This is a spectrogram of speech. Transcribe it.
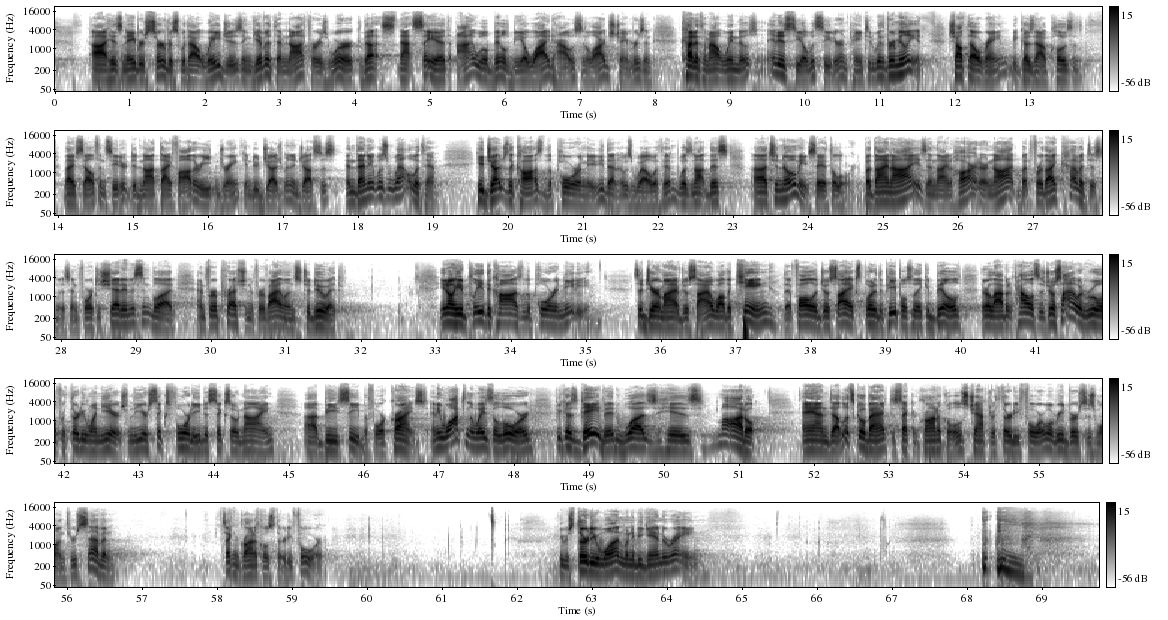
uh, his neighbor's service without wages, and giveth him not for his work. Thus that saith, I will build me a wide house and large chambers, and cutteth him out windows. And it is sealed with cedar and painted with vermilion. Shalt thou reign, because thou closest thyself in cedar? Did not thy father eat and drink, and do judgment and justice? And then it was well with him. He judged the cause of the poor and needy, then it was well with him. Was not this uh, to know me, saith the Lord? But thine eyes and thine heart are not, but for thy covetousness, and for to shed innocent blood, and for oppression, and for violence to do it. You know, he'd plead the cause of the poor and needy, said Jeremiah of Josiah, while the king that followed Josiah exploited the people so they could build their elaborate palaces. Josiah would rule for 31 years, from the year 640 to 609 uh, BC before Christ. And he walked in the ways of the Lord because David was his model. And uh, let's go back to Second Chronicles chapter 34. We'll read verses 1 through 7. Second Chronicles 34. He was 31 when he began to reign.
